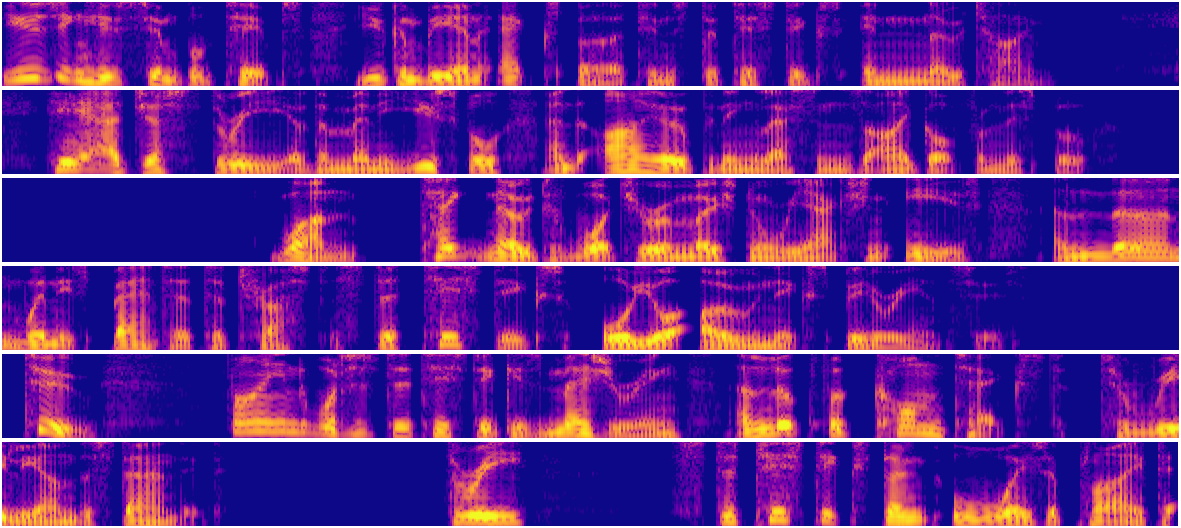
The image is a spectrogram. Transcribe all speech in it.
Using his simple tips, you can be an expert in statistics in no time. Here are just three of the many useful and eye opening lessons I got from this book. 1. Take note of what your emotional reaction is and learn when it's better to trust statistics or your own experiences. 2. Find what a statistic is measuring and look for context to really understand it. 3. Statistics don't always apply to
